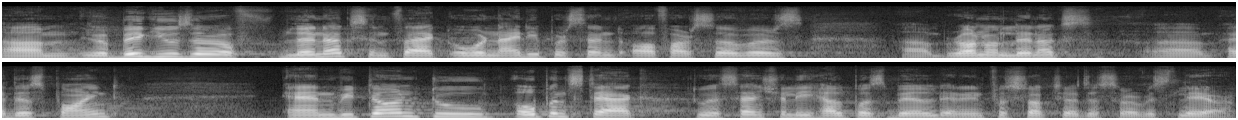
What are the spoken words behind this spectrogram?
Um, we're a big user of Linux. In fact, over 90% of our servers uh, run on Linux uh, at this point. And we turned to OpenStack to essentially help us build an infrastructure as a service layer.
